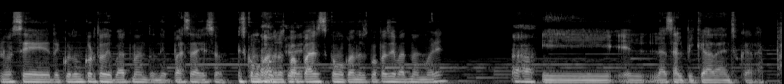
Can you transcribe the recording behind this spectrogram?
no sé, recuerdo un corto de Batman donde pasa eso. Es como cuando los papás, como cuando los papás de Batman mueren Ajá, y el- la salpicada en su cara. ¡pah!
